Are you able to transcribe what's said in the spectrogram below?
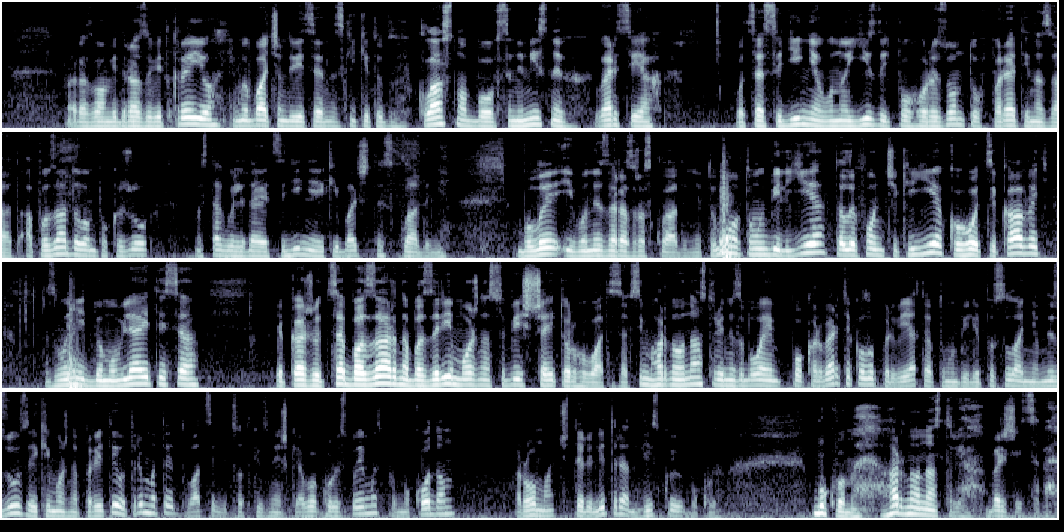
Зараз вам відразу відкрию. І ми бачимо, дивіться, наскільки тут класно, бо в семимісних версіях оце сидіння воно їздить по горизонту вперед і назад. А позаду вам покажу, ось так виглядають сидіння, які бачите, складені. Були і вони зараз розкладені. Тому автомобіль є, телефончики є, кого цікавить, дзвоніть, домовляйтеся. Як кажуть, це базар, на базарі можна собі ще й торгуватися. Всім гарного настрою, не забуваємо по CarVertical перевіряти автомобілі. Посилання внизу, за які можна перейти, отримати 20% знижки. Або користуємось промокодом ROMA 4 літери англійською буквою. Буквами. Гарного настрою, бережіть себе.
